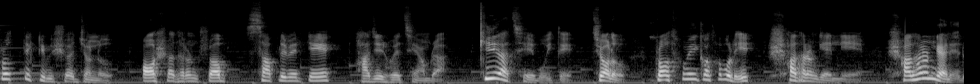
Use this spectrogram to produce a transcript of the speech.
প্রত্যেকটি বিষয়ের জন্য অসাধারণ সব সাপ্লিমেন্ট নিয়ে হাজির হয়েছে আমরা। কি আছে বইতে? চলো, প্রথমেই কথা বলি সাধারণ জ্ঞান নিয়ে। সাধারণ জ্ঞানের।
